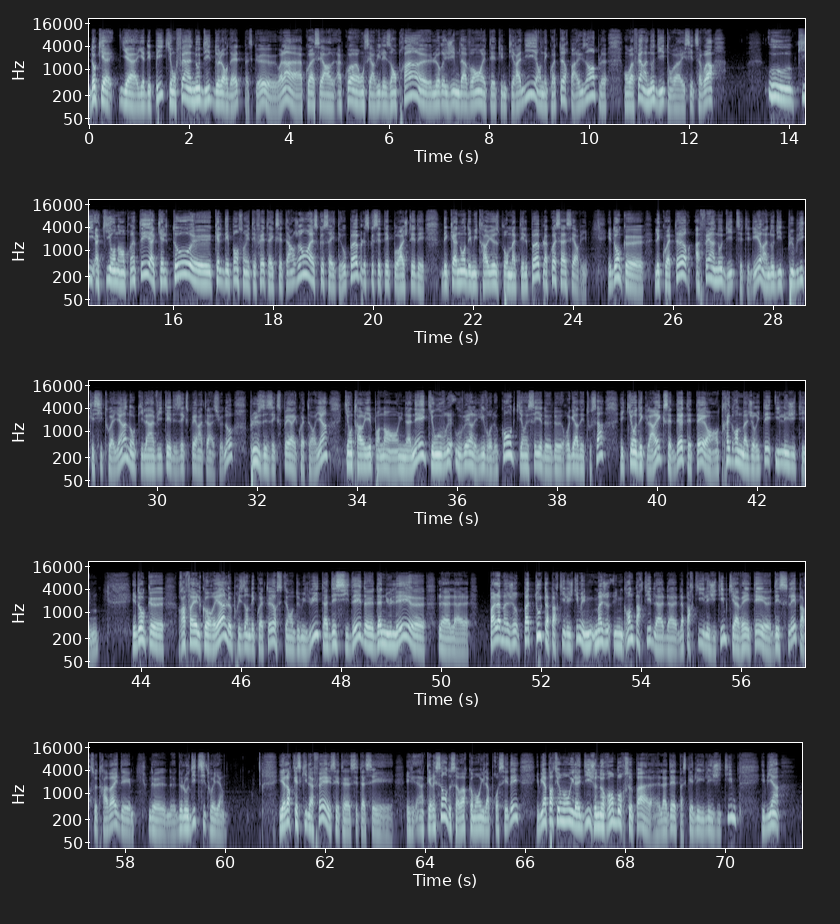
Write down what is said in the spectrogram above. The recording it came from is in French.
Donc il y, a, des pays qui ont fait un audit de leurs dettes parce que euh, voilà à quoi, à quoi ont servi les emprunts. le régime d'avant était une tyrannie. En Équateur par exemple, on va faire un audit. On va essayer de savoir ou qui, à qui on a emprunté, à quel taux, euh, quelles dépenses ont été faites avec cet argent, est-ce que ça a été au peuple, est-ce que c'était pour acheter des, des, canons, des mitrailleuses pour mater le peuple, à quoi ça a servi? Et donc euh, l'Équateur a fait un audit, c'est-à-dire un audit public et citoyen, donc il a invité des experts internationaux, plus des experts équatoriens, qui ont travaillé pendant une année, qui ont ouvert, ouvert les livres de comptes, qui ont essayé de, de, regarder tout ça, et qui ont déclaré que cette dette était en très grande majorité illégitime. Et donc, euh, Raphaël Correa, le président de l'Équateur, c'était en 2008, a décidé d'annuler euh, pas, la pas toute la partie légitime, mais une, une grande partie de la, partie illégitime qui avait été euh, décelée par ce travail des, de, de, l'audit citoyen. Et alors, qu'est-ce qu'il a fait? C'est assez intéressant de savoir comment il a procédé. Eh bien, à partir du moment où il a dit « je ne rembourse pas la dette parce qu'elle est illégitime », eh bien,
